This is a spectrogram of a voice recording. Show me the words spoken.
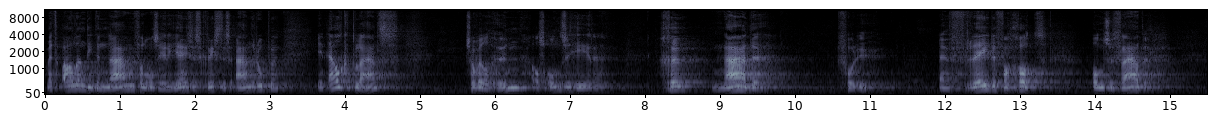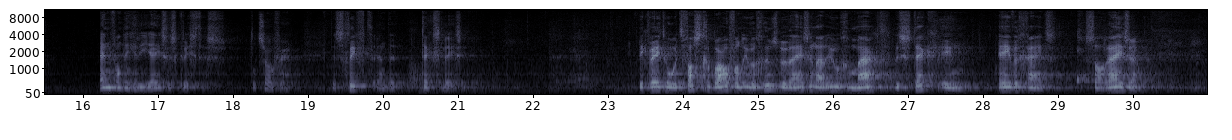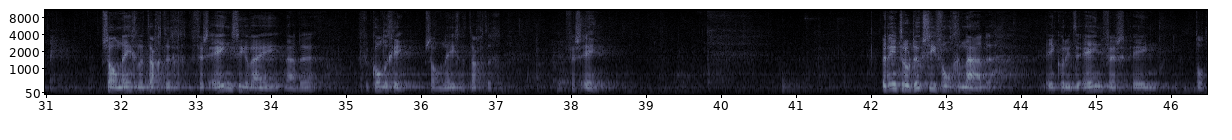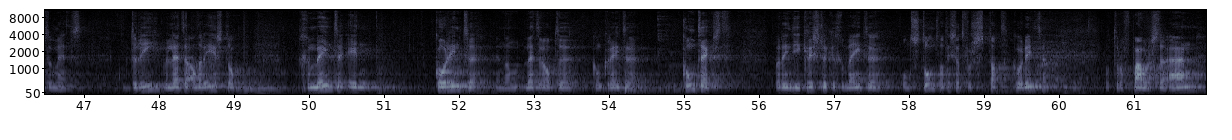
Met allen die de naam van onze Heer Jezus Christus aanroepen, in elke plaats, zowel hun als onze Heren, genade voor u. En vrede van God, onze Vader, en van de Heer Jezus Christus. Tot zover de schrift en de tekstlezing. Ik weet hoe het vastgebouw van uw gunstbewijzen naar uw gemaakt bestek in eeuwigheid zal reizen. Psalm 89, vers 1 zingen wij naar de verkondiging. Psalm 89, vers 1. Een introductie vol genade. 1 Korinthe 1, vers 1 tot en met 3. We letten allereerst op gemeente in Korinthe. En dan letten we op de concrete context waarin die christelijke gemeente ontstond. Wat is dat voor stad, Korinthe? Wat trof Paulus daar aan?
